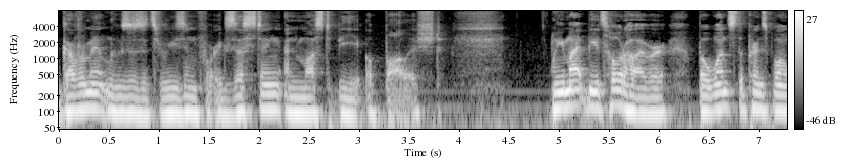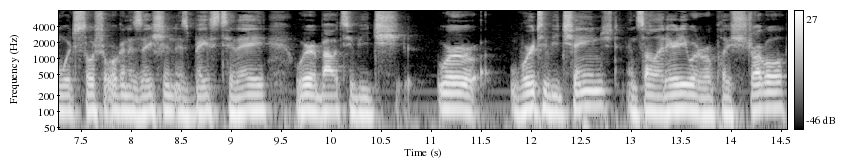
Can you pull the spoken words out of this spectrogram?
government loses its reason for existing and must be abolished. We might be told, however, but once the principle on which social organization is based today, we're about to be, ch- we're were to be changed and solidarity were to replace struggle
